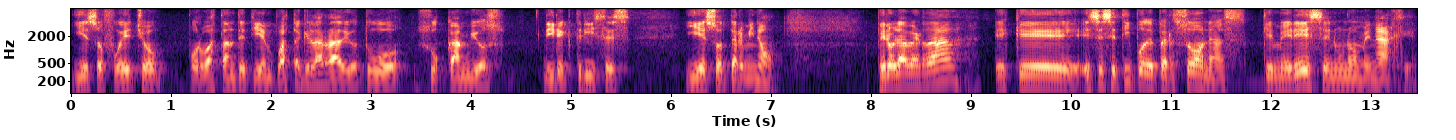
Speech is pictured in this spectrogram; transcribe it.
y eso fue hecho por bastante tiempo hasta que la radio tuvo sus cambios directrices y eso terminó. Pero la verdad es que es ese tipo de personas que merecen un homenaje,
